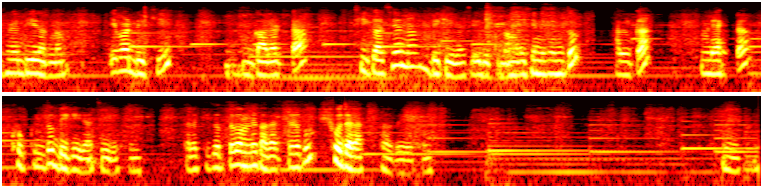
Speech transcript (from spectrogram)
এখানে দিয়ে রাখলাম। এবার দেখি গালারটা ঠিক আছে না বেঁকে গেছে এই দেখুন আমার এখানে কিন্তু হালকা মানে একটা খুব কিন্তু বেঁকে গেছে এই দেখুন। তাহলে কি করতে হবে? আমাদের গালারটা এরকম সোজা রাখতে হবে এরকম এই দেখুন,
